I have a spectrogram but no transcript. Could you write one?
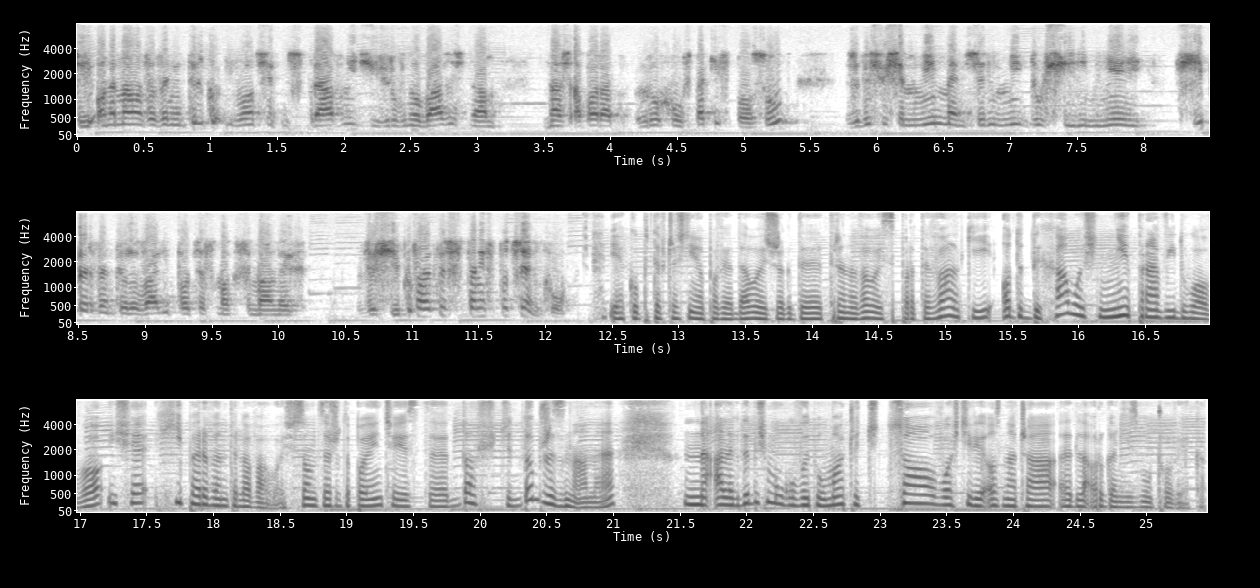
Czyli one mają za zadanie tylko i wyłącznie usprawnić i zrównoważyć nam nasz aparat ruchu w taki sposób, żebyśmy się mniej męczyli, mniej dusili, mniej hiperwentylowali podczas maksymalnych wysiłków, ale też w stanie spoczynku. Jakub, ty wcześniej opowiadałeś, że gdy trenowałeś sporty walki, oddychałeś nieprawidłowo i się hiperwentylowałeś. Sądzę, że to pojęcie jest e, dość dobrze znane, no, ale gdybyś mógł wytłumaczyć, co właściwie oznacza e, dla organizmu człowieka?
